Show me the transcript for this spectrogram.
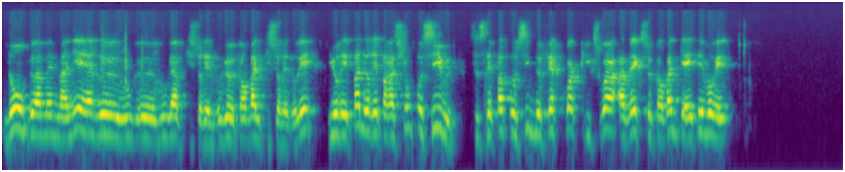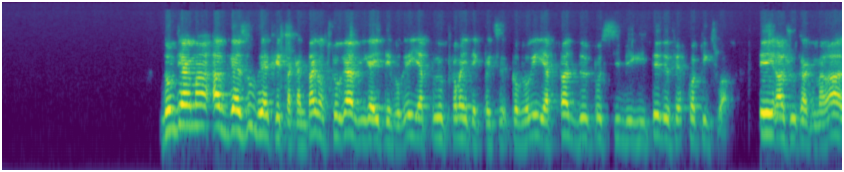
Donc, de la même manière, le, qui serait, le corban qui serait volé, il n'y aurait pas de réparation possible. Ce ne serait pas possible de faire quoi qu'il soit avec ce corban qui a été volé. Donc, directement, Avgazou être lorsque grave il a été volé, il y a, le corban a été volé, il n'y a pas de possibilité de faire quoi qu'il soit. Et il rajoute Agmara,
